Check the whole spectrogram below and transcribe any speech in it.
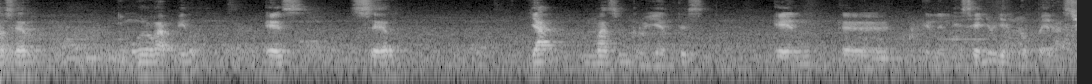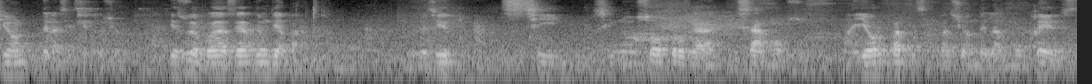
hacer, y muy rápido, es ser ya más incluyentes en, eh, en el diseño y en la operación de las instituciones. Y eso se puede hacer de un día para otro. Es decir, si, si nosotros garantizamos mayor participación de las mujeres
